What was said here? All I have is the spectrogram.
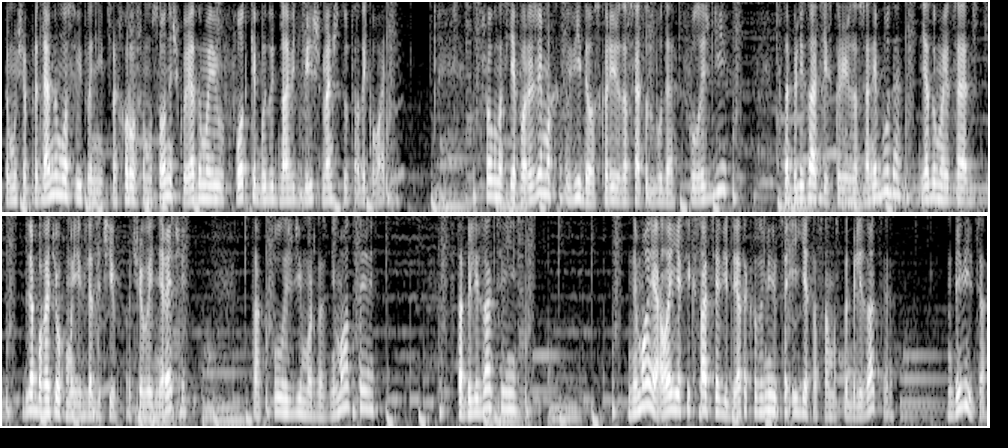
Тому що при денному освітленні, при хорошому сонечку, я думаю, фотки будуть навіть більш-менш тут адекватні. Що в нас є по режимах? Відео, скоріш за все, тут буде Full HD. Стабілізації, скоріш за все, не буде. Я думаю, це для багатьох моїх глядачів очевидні речі. Так, Full HD можна знімати. Стабілізації немає, але є фіксація відео. Я так розумію, це і є та сама стабілізація. Дивіться,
